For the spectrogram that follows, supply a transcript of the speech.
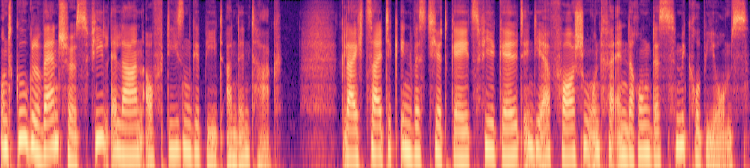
und Google Ventures viel Elan auf diesem Gebiet an den Tag. Gleichzeitig investiert Gates viel Geld in die Erforschung und Veränderung des Mikrobioms.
